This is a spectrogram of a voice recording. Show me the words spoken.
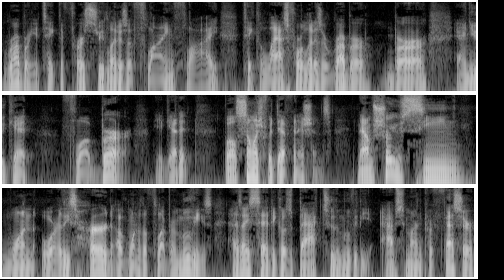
rubber. You take the first three letters of flying, fly, take the last four letters of rubber, burr, and you get flubber. You get it? Well, so much for definitions. Now, I'm sure you've seen one or at least heard of one of the Flubber movies. As I said, it goes back to the movie The Absent Minded Professor,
